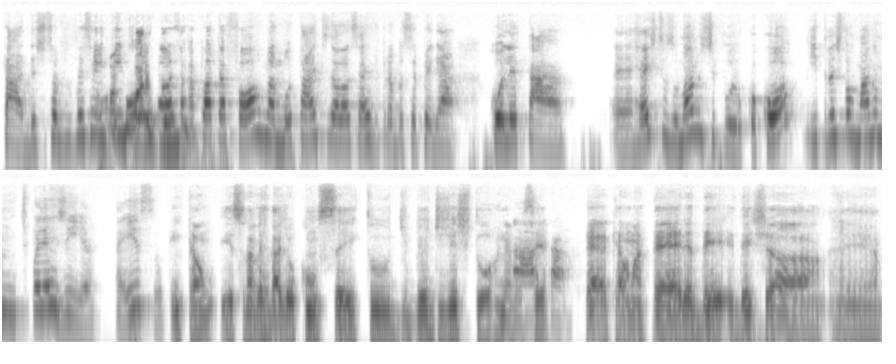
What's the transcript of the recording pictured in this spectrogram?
Tá, deixa eu só ver se eu então, entendi. Agora, então, a plataforma Mutatis, ela serve para você pegar, coletar é, restos humanos, tipo cocô, e transformar num tipo energia, é isso? Então, isso na verdade é o conceito de biodigestor, né? Ah, você tá. pega aquela matéria, de, deixa é,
